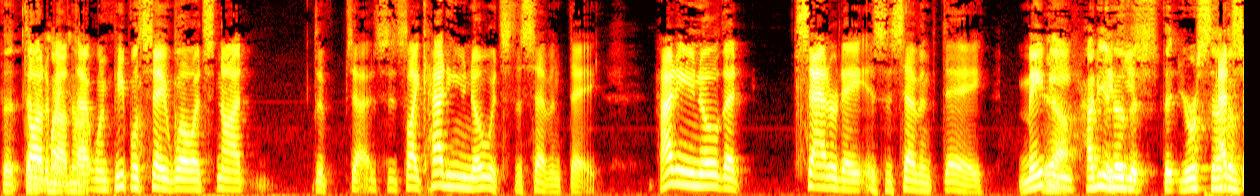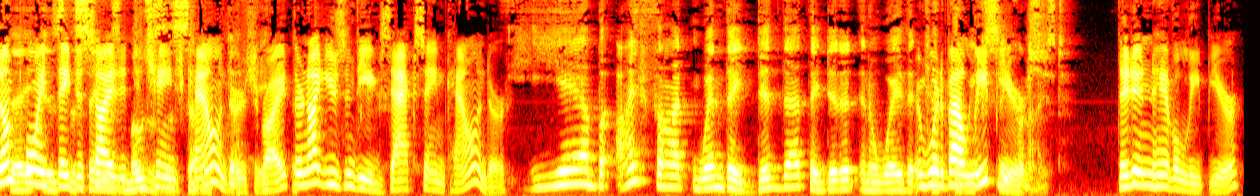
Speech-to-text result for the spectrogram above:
That, that thought about not- that when people say, "Well, it's not the." It's like, how do you know it's the seventh day? How do you know that Saturday is the seventh day? Maybe. Yeah. How do you know that, that your seventh At some point, they the decided to change calendars, day? right? They're not using the exact same calendar. Yeah, but I thought when they did that, they did it in a way that. And what about leap years? They didn't have a leap year.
